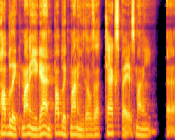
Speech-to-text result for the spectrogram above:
public money again public money those are taxpayers money. Uh,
